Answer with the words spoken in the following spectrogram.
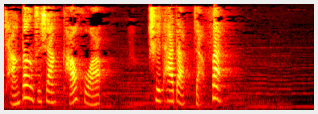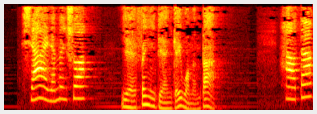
长凳子上烤火，吃他的早饭。小矮人们说：“也分一点给我们吧。”好的。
